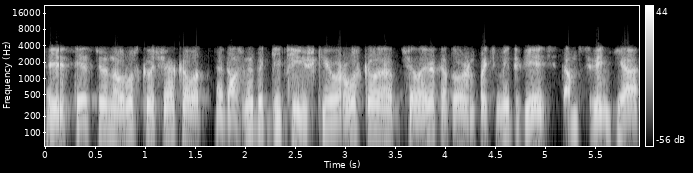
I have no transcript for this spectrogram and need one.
Естественно, у русского человека вот должны быть детишки, у русского человека должен быть медведь, там, свинья,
